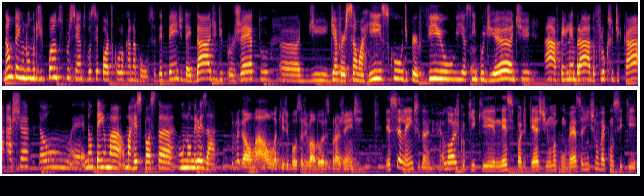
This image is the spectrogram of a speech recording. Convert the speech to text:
não tem um número de quantos por cento você pode colocar na bolsa. Depende da idade, de projeto, uh, de, de aversão a risco, de perfil e assim por diante. Ah, bem lembrado, fluxo de caixa. Então, não tem uma, uma resposta, um número exato. Legal, uma aula aqui de Bolsa de Valores para a gente. Excelente, Dani. É lógico que, que nesse podcast, em uma conversa, a gente não vai conseguir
